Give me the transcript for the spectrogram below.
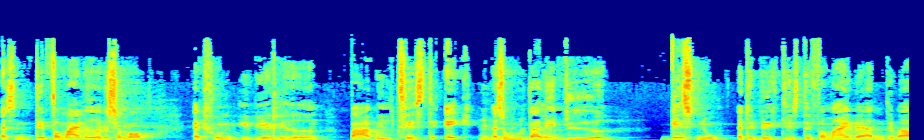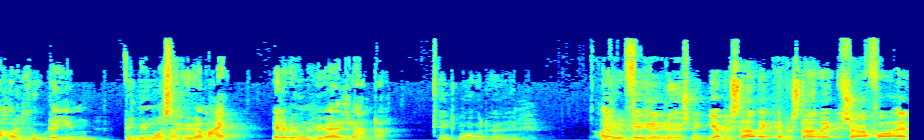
Altså, det, for mig lyder det som om, at hun i virkeligheden bare ville teste af. Mm. Altså, hun ville bare lige vide, hvis nu, at det vigtigste for mig i verden, det var at holde jul derhjemme. Mm. Vil min mor så høre mig, eller vil hun høre alle de andre? Hendes mor vil høre hende. Og jeg det vil finde det- en løsning. Jeg vil stadigvæk, jeg vil stadigvæk sørge for, at,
